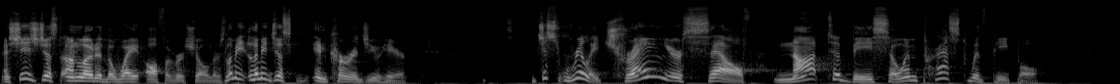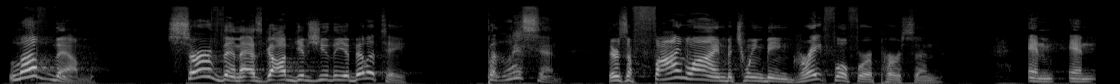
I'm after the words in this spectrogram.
and she's just unloaded the weight off of her shoulders. Let me, let me just encourage you here. Just really train yourself not to be so impressed with people. Love them, serve them as God gives you the ability. But listen, there's a fine line between being grateful for a person and, and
